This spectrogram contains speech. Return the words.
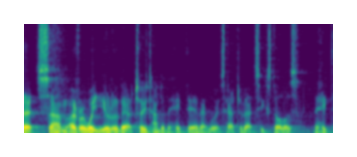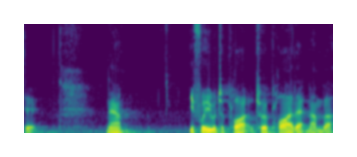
that's um, over a wheat yield of about two tonne to the hectare, that works out to about $6 a hectare. Now, if we were to apply, to apply that number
